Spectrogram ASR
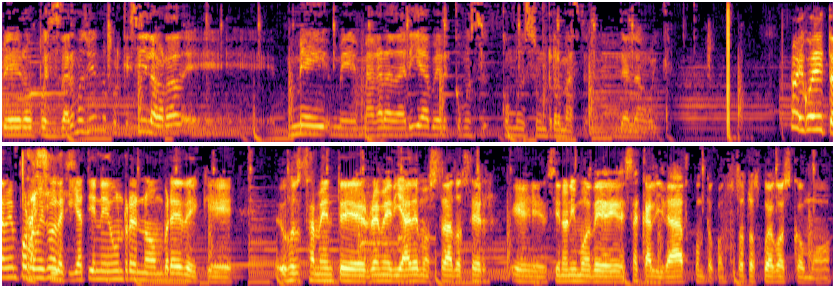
Pero pues estaremos viendo, porque sí, la verdad, eh, me, me, me agradaría ver cómo es, cómo es un remaster de Alan Wake. No, igual y también por lo Así mismo de que ya tiene un renombre de que justamente Remedy ha demostrado ser eh, sinónimo de esa calidad junto con sus otros juegos como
